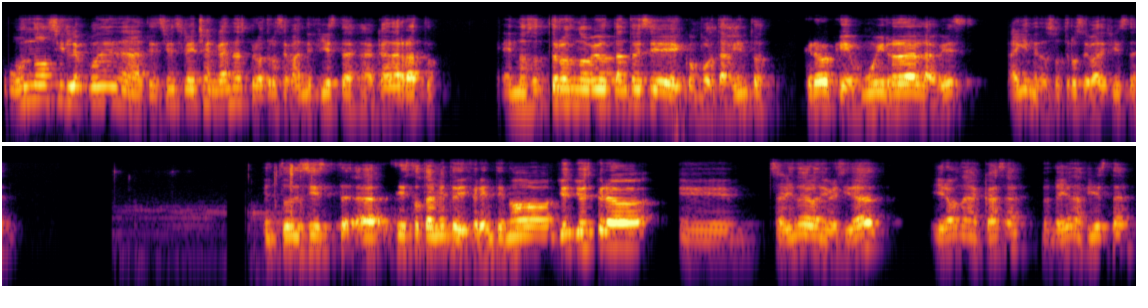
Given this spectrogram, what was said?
Unos sí le ponen atención, sí le echan ganas, pero otros se van de fiesta a cada rato. En nosotros no veo tanto ese comportamiento. Creo que muy rara la vez alguien de nosotros se va de fiesta. Entonces sí, está- sí es totalmente diferente. No, yo, yo esperaba eh, saliendo de la universidad ir a una casa donde hay una fiesta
